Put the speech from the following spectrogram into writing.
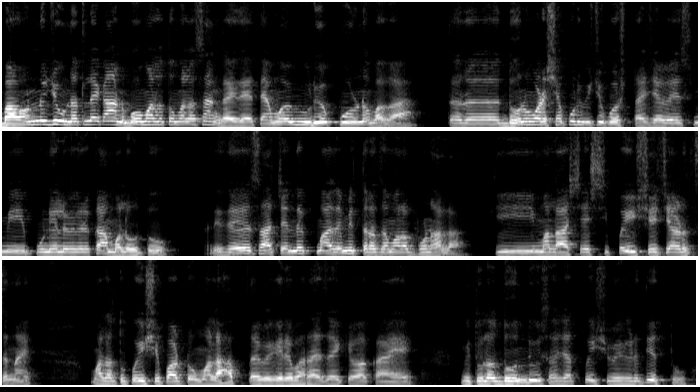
भावांनो जीवनातला एक अनुभव मला तुम्हाला सांगायचा आहे. त्यामुळे व्हिडिओ पूर्ण बघा. तर दोन वर्षापूर्वीची गोष्ट आहे. ज्यावेळेस मी पुण्याला वगैरे कामाला होतो आणि त्यावेळेस अचानक माझ्या मित्राचा मला फोन आला की मला अशी अशी पैशाची अडचण आहे. मला तू पैसे पाठव. मला हप्ता वगैरे भरायचा आहे किंवा काय आहे. मी तुला दोन दिवसाच्या आत पैसे वगैरे देतो.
